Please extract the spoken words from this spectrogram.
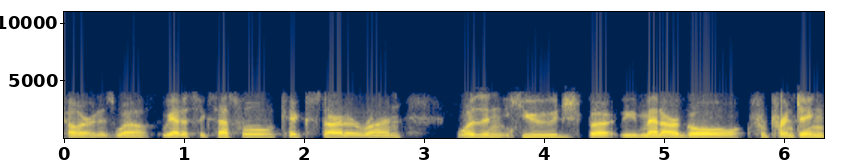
color it as well. We had a successful Kickstarter run. wasn't huge, but we met our goal for printing.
